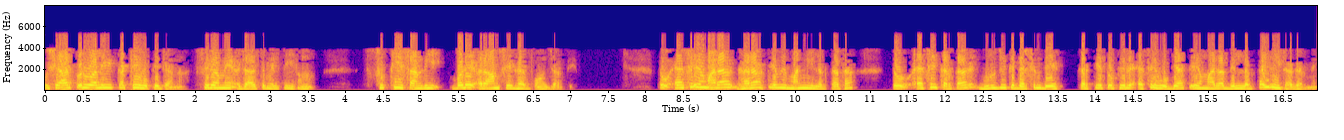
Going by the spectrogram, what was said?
होशियारपुर वाली इकट्ठे होके जाना। फिर हमें इजाज़त मिलती, हम सुखी सांदी बड़े आराम से घर पहुँच जाते। तो ऐसे हमारा घर आके भी मन नहीं लगता था। तो ऐसे ही करता गुरु जी के दर्शन देख करके तो फिर ऐसे हो गया कि हमारा दिल लगता ही नहीं था घर में।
